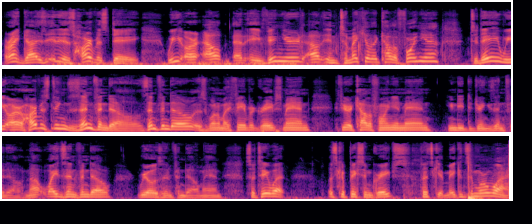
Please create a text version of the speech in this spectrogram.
All right, guys, it is harvest day. We are out at a vineyard out in Temecula, California. Today we are harvesting Zinfandel. Zinfandel is one of my favorite grapes, man. If you're a Californian man, you need to drink Zinfandel. Not white Zinfandel, real Zinfandel, man. So tell you what, let's go pick some grapes. Let's get making some more wine.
